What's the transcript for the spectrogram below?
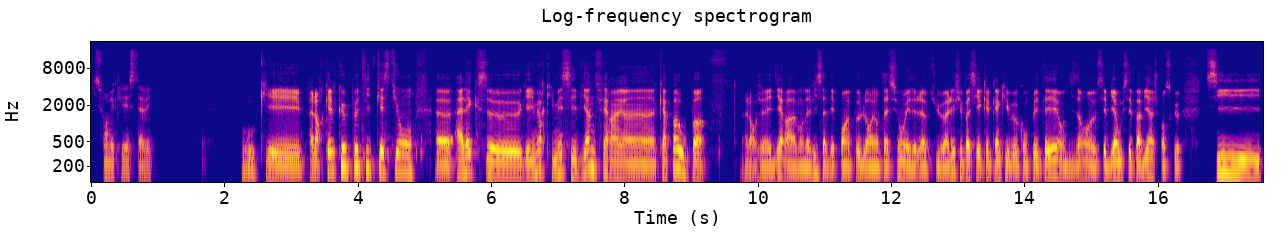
qui sont avec les STAV. Ok, alors quelques petites questions. Euh, Alex euh, Gamer qui met c'est bien de faire un, un kappa ou pas? Alors j'allais dire, à mon avis, ça dépend un peu de l'orientation et de là où tu veux aller. Je sais pas s'il y a quelqu'un qui veut compléter en disant euh, c'est bien ou c'est pas bien. Je pense que si,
